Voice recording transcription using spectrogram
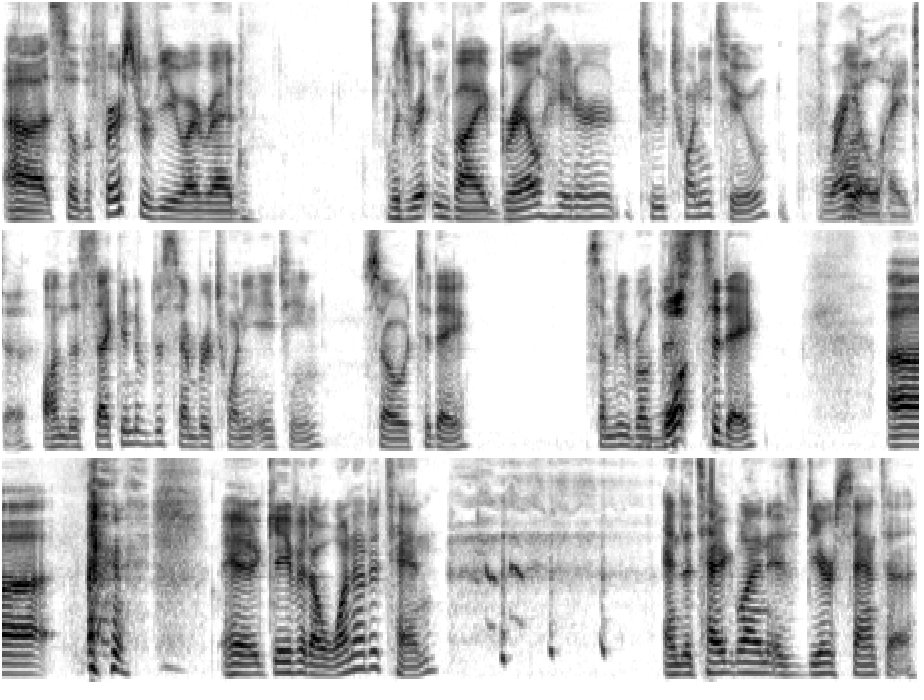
Uh, so the first review I read was written by Braille Hater 222 Braille hater. on the 2nd of December 2018. So today. Somebody wrote What? this today. Uh, it gave it a 1 out of 10. and the tagline is Dear Santa.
